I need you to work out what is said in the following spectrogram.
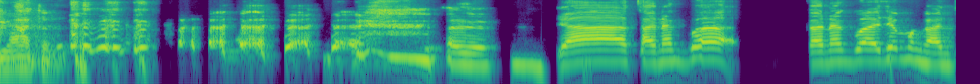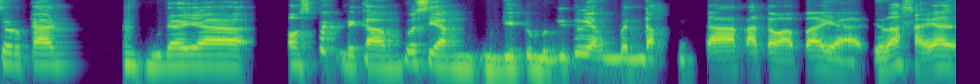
gimana tuh ya karena gua karena gua aja menghancurkan budaya ospek di kampus yang begitu-begitu yang bentak-bentak atau apa ya jelas saya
